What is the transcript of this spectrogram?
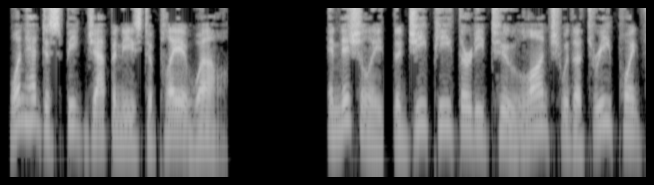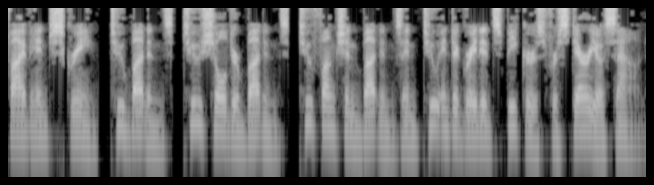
One had to speak Japanese to play it well. Initially, the GP32 launched with a 3.5-inch screen, two buttons, two shoulder buttons, two function buttons and two integrated speakers for stereo sound.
